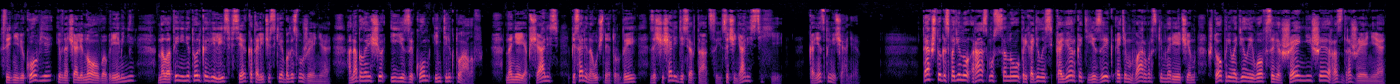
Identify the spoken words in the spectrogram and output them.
В Средневековье и в начале нового времени на латыни не только велись все католические богослужения, она была еще и языком интеллектуалов. На ней общались, писали научные труды, защищали диссертации, сочиняли стихи. Конец примечания. Так что господину Расмуссону приходилось коверкать язык этим варварским наречием, что приводило его в совершеннейшее раздражение.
